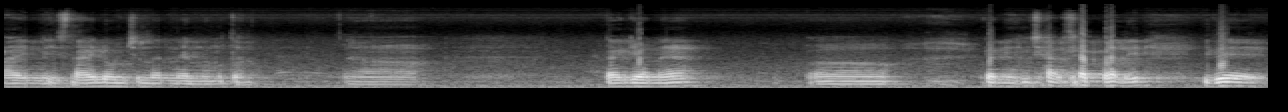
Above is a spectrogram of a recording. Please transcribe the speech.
ఆయన్ని ఈ స్థాయిలో ఉంచిందని నేను నమ్ముతాను. థ్యాంక్ యూ అన్నయ్య. ఆ, నేను చాలా చెప్పాలి. ఇదే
